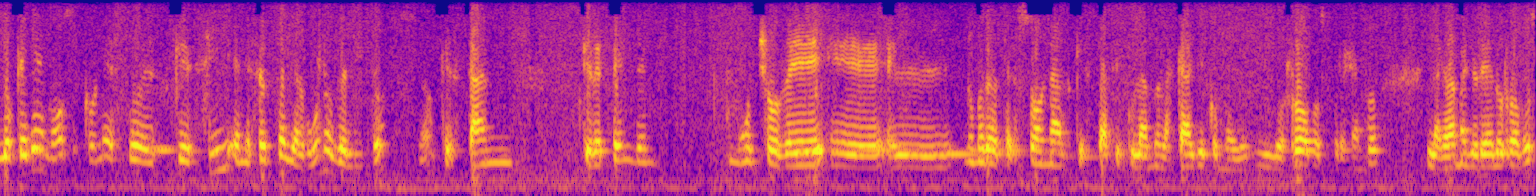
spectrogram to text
lo que vemos con esto es que sí, en efecto, hay algunos delitos que están, que dependen mucho de eh, el número de personas que está circulando en la calle, como los robos, por ejemplo, la gran mayoría de los robos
